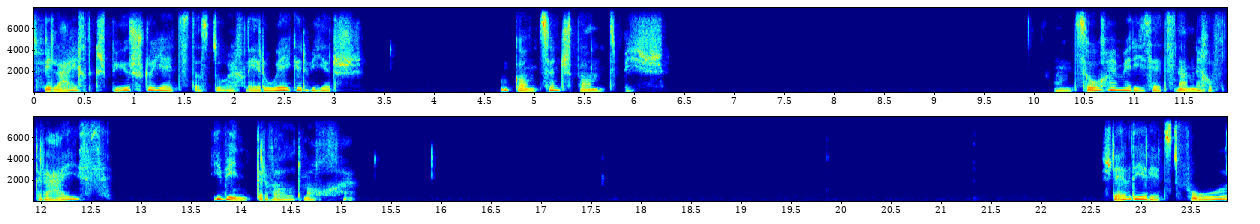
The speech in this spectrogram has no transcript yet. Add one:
vielleicht spürst du jetzt, dass du ein bisschen ruhiger wirst und ganz entspannt bist. Und so können wir uns jetzt nämlich auf die Reise in Winterwald machen. Stell dir jetzt vor,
